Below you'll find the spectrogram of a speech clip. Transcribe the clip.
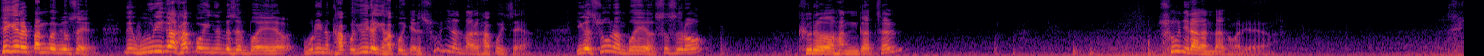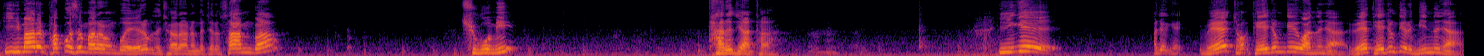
해결할 방법이 없어요. 근데 우리가 갖고 있는 것은 뭐예요? 우리는 갖고, 유일하게 갖고 있잖아요. 순이라는 말을 갖고 있어요. 이거 순은 뭐예요? 스스로 그러한 것을 순이라고 한다, 그 말이에요. 이 말을 바꿔서 말하면 뭐예요? 여러분들 잘 아는 것처럼 삶과 죽음이 다르지 않다. 이게 아주 왜 대종교에 왔느냐? 왜 대종교를 믿느냐?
